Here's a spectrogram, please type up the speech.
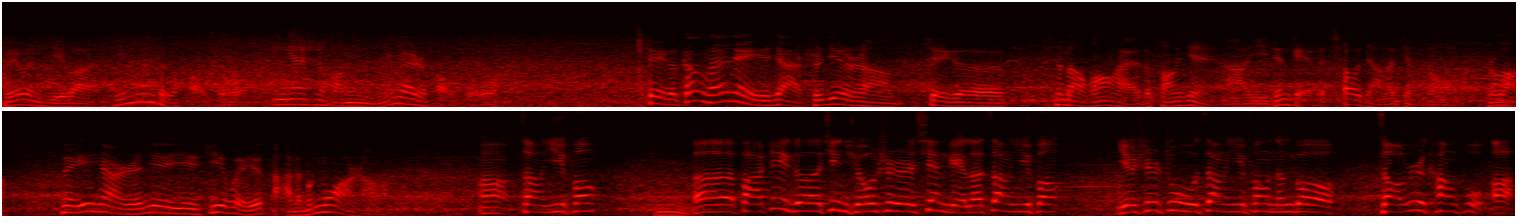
没问题吧？应该是个好球。应该是好球。嗯，应该是好球。这个刚才那一下，实际上这个青岛黄海的防线啊，已经给他敲响了警钟了，是吧？那一下人家这机会也打在门框上了。啊，藏一峰，嗯呃，把这个进球是献给了藏一峰，也是祝藏一峰能够早日康复啊。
